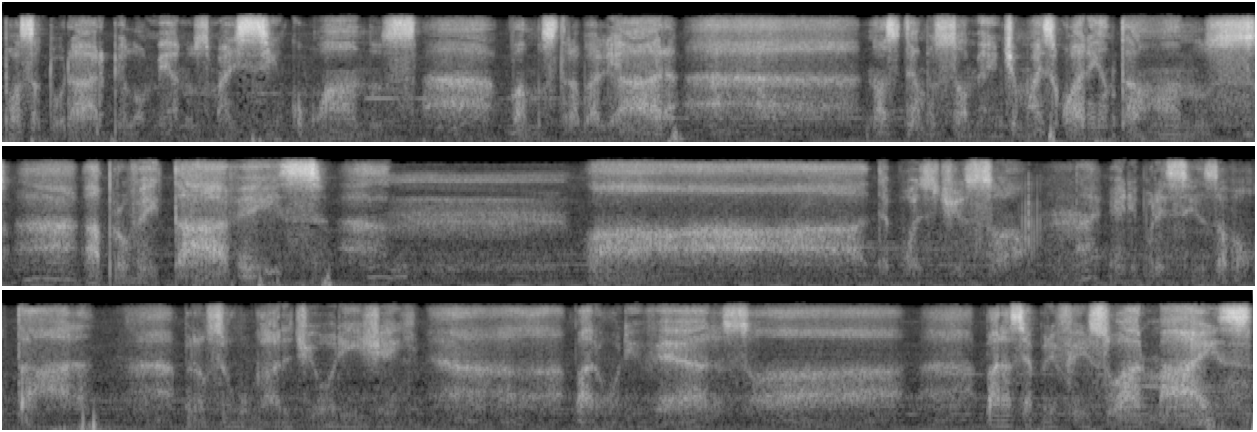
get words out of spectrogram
possa durar pelo menos mais cinco anos. Vamos trabalhar. Nós temos somente mais 40 anos aproveitáveis. Ah, depois disso, ele precisa voltar o seu lugar de origem, para o universo, para se aperfeiçoar mais,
